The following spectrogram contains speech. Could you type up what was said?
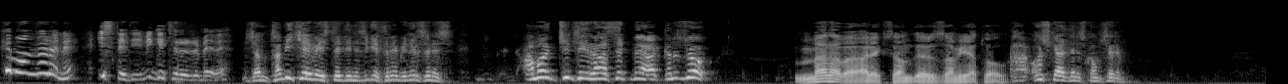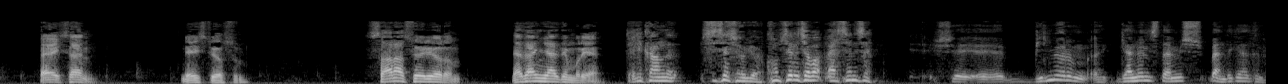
Hem onlara ne? İstediğimi getiririm eve. Canım tabii ki eve istediğinizi getirebilirsiniz. Ama kimseyi rahatsız etmeye hakkınız yok. Merhaba Alexander Zamiyatov. Ha, hoş geldiniz komiserim. Hey sen. Ne istiyorsun? Sana söylüyorum. Neden geldin buraya? Delikanlı size söylüyor. Komisere cevap versenize. Şey, e, bilmiyorum. E, Gelmem istenmiş. Ben de geldim.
